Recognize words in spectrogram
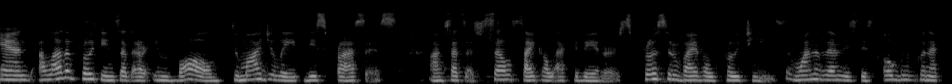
And a lot of proteins that are involved to modulate this process, um, such as cell cycle activators, pro-survival proteins. One of them is this O-GlcNAc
